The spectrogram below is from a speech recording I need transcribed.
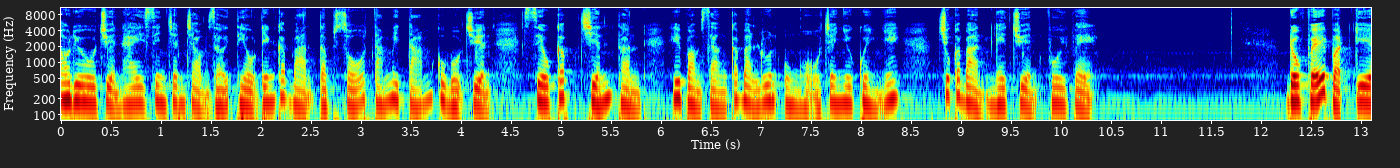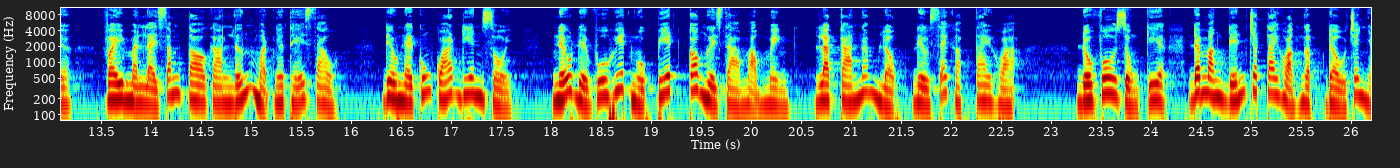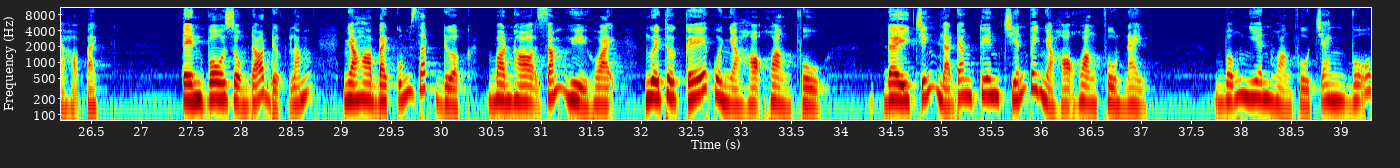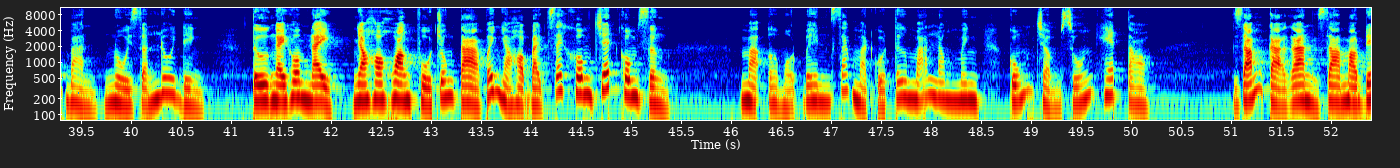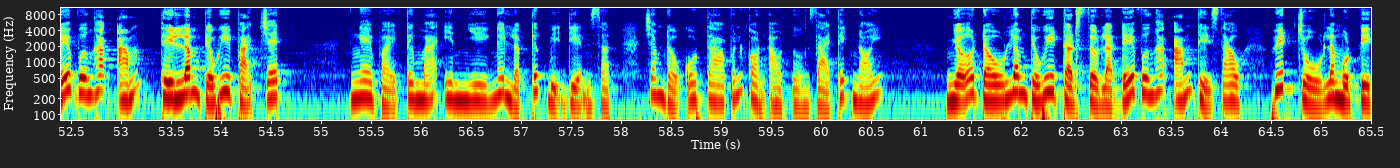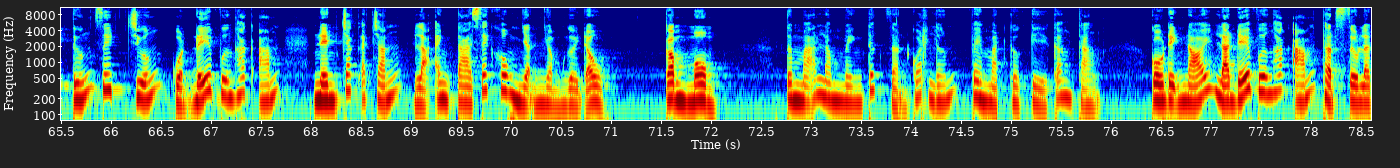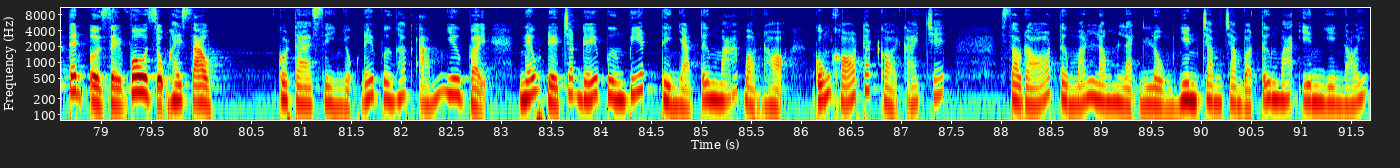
Audio truyện hay xin trân trọng giới thiệu đến các bạn tập số 88 của bộ truyện Siêu cấp chiến thần. Hy vọng rằng các bạn luôn ủng hộ cho Như Quỳnh nhé. Chúc các bạn nghe truyện vui vẻ. Đồ phế vật kia, vậy mà lại dám to gan lớn mật như thế sao? Điều này cũng quá điên rồi. Nếu để vua huyết ngục biết có người giả mạo mình là cả năm lộc đều sẽ gặp tai họa. Đồ vô dụng kia đã mang đến cho tai họa ngập đầu cho nhà họ Bạch. Tên vô dụng đó được lắm, nhà họ Bạch cũng rất được, bọn họ dám hủy hoại, người thừa kế của nhà họ Hoàng Phủ. Đây chính là đang tuyên chiến với nhà họ Hoàng Phủ này. Bỗng nhiên Hoàng Phủ tranh vỗ bàn, nổi dẫn lôi đình. Từ ngày hôm nay, nhà họ Hoàng Phủ chúng ta với nhà họ Bạch sẽ không chết không dừng. Mà ở một bên, sắc mặt của Tư Mã Long Minh cũng trầm xuống hét to. Dám cả gan ra màu đế vương hắc ám, thì Lâm Tiểu Hy phải chết. Nghe vậy Tư Mã Yên Nhi ngay lập tức bị điện giật, trong đầu cô ta vẫn còn ảo tưởng giải thích nói. Nhỡ đầu Lâm Thiếu Huy thật sự là đế vương hắc ám thì sao? Huyết chủ là một vị tướng dưới chướng của đế vương hắc ám, nên chắc chắn là anh ta sẽ không nhận nhầm người đâu. Cầm mồm! Tư Mã Long Minh tức giận quát lớn, về mặt cực kỳ căng thẳng. Cô định nói là đế vương hắc ám thật sự là tên ở rể vô dụng hay sao? Cô ta xì nhục đế vương hắc ám như vậy, nếu để cho đế vương biết thì nhà tư mã bọn họ cũng khó thoát khỏi cái chết. Sau đó tư mã long lạnh lùng nhìn chăm chăm vào tư mã yên nhi nói.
